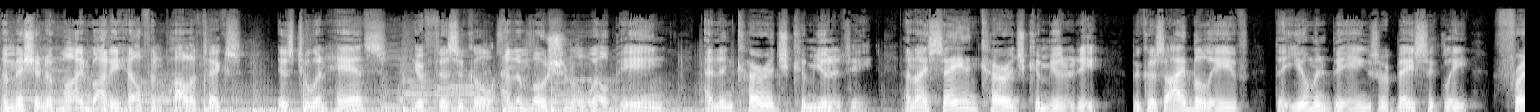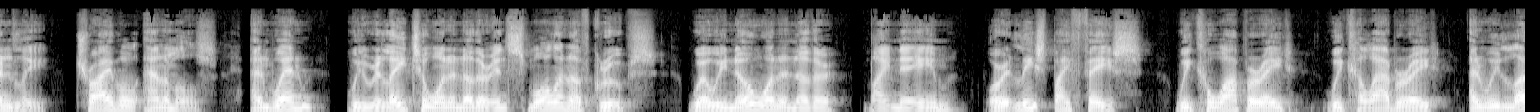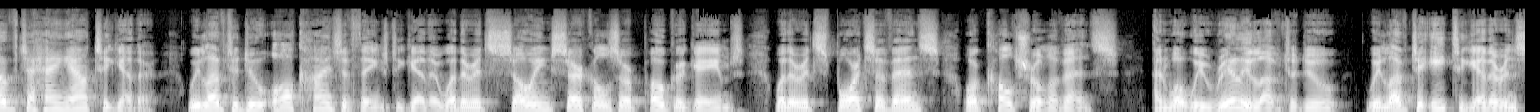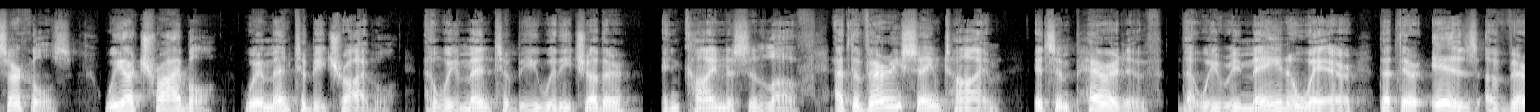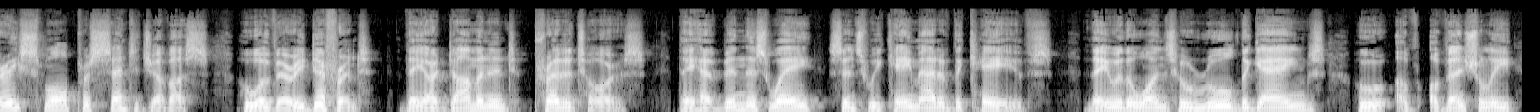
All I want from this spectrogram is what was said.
The mission of Mind, Body, Health, and Politics is to enhance your physical and emotional well being and encourage community. And I say encourage community because I believe that human beings are basically friendly, tribal animals. And when we relate to one another in small enough groups where we know one another by name or at least by face, we cooperate, we collaborate, and we love to hang out together. We love to do all kinds of things together, whether it's sewing circles or poker games, whether it's sports events or cultural events. And what we really love to do, we love to eat together in circles. We are tribal. We're meant to be tribal, and we're meant to be with each other in kindness and love. At the very same time, it's imperative that we remain aware that there is a very small percentage of us who are very different. They are dominant predators. They have been this way since we came out of the caves. They were the ones who ruled the gangs, who eventually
